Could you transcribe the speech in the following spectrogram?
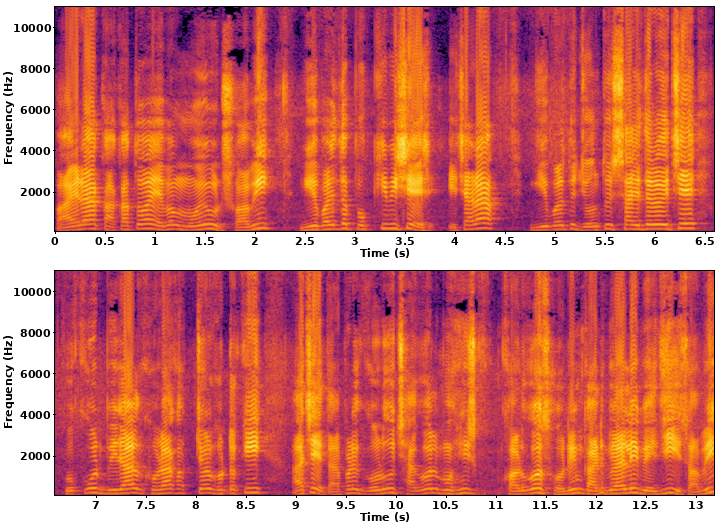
পায়রা, কাকাতোয়া এবং ময়ূর সবই গৃহপালিত পক্ষী বিশেষ। এছাড়া গৃহপালিত জন্তুর সারিতে রয়েছে কুকুর, বিড়াল, ঘোড়া, খচ্চর, ঘটকি আছে। তারপরে গরু, ছাগল, মহিষ, খরগোশ, হরিণ, কাঠবিড়ালি, বেজি সবই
